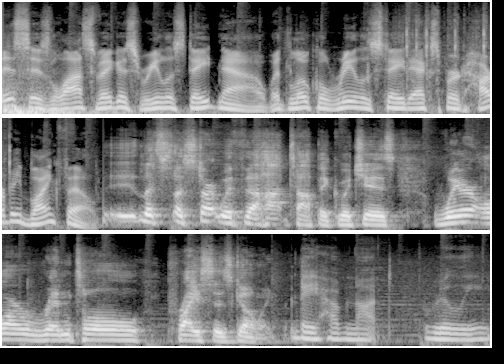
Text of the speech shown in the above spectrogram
This is Las Vegas Real Estate Now with local real estate expert Harvey Blankfeld. Uh, let's let's start with the hot topic, which is where are rental prices going? They have not really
